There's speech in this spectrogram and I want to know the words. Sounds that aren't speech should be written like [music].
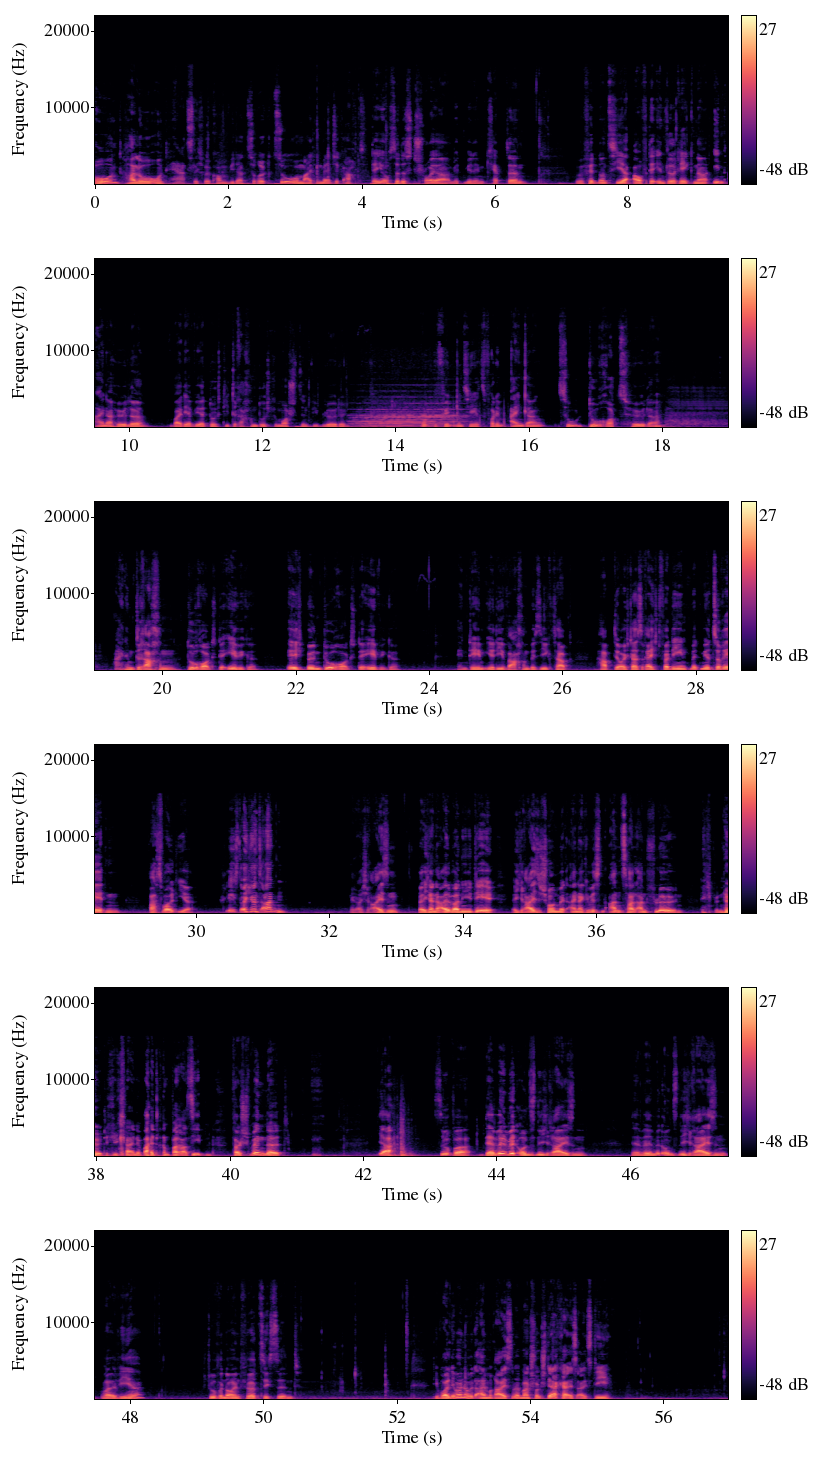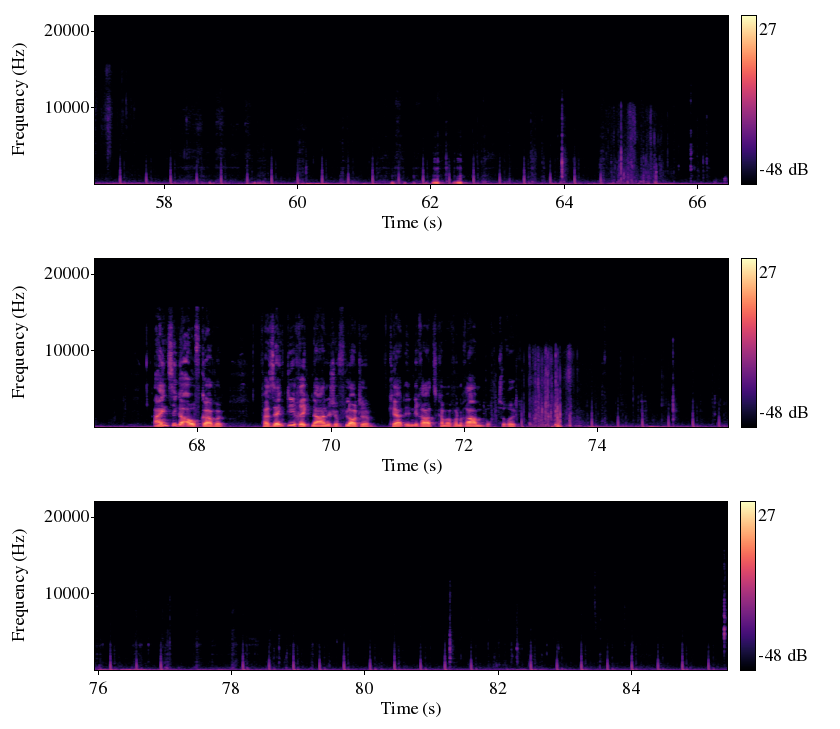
Und hallo und herzlich willkommen wieder zurück zu Might Magic 8 Day of the Destroyer mit mir, dem Captain. Wir befinden uns hier auf der Insel Regner in einer Höhle, bei der wir durch die Drachen durchgemoscht sind wie blöde. Und befinden uns hier jetzt vor dem Eingang zu Durots Höhle. Einem Drachen. Durot, der Ewige. Ich bin Durot, der Ewige. Indem ihr die Wachen besiegt habt, habt ihr euch das Recht verdient, mit mir zu reden. Was wollt ihr? Schließt euch uns an. Mit euch reisen? Welch eine alberne Idee. Ich reise schon mit einer gewissen Anzahl an Flöhen. Ich benötige keine weiteren Parasiten. Verschwindet! Ja, super. Der will mit uns nicht reisen. Der will mit uns nicht reisen, weil wir Stufe 49 sind. Die wollen immer nur mit einem reisen, wenn man schon stärker ist als die. Einzige Aufgabe. Versenkt die regnanische Flotte. Kehrt in die Ratskammer von Rabenbuch zurück.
